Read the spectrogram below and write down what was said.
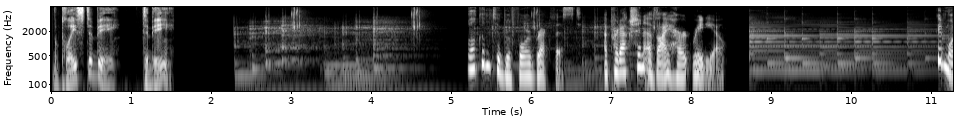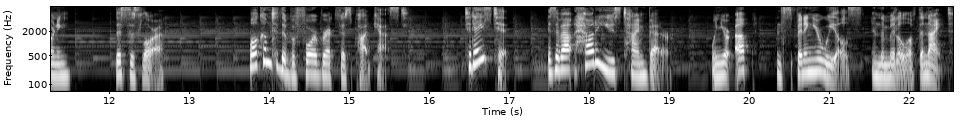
the place to be, to be. Welcome to Before Breakfast, a production of iHeartRadio. Good morning. This is Laura. Welcome to the Before Breakfast podcast. Today's tip is about how to use time better when you're up and spinning your wheels in the middle of the night.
